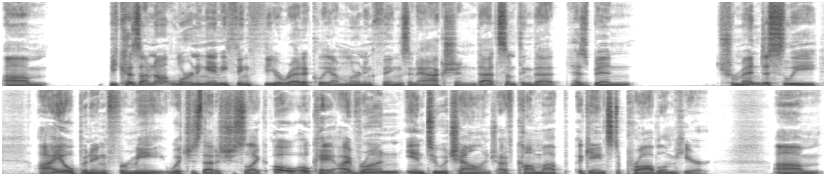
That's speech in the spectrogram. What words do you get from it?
um, because I'm not learning anything theoretically. I'm learning things in action. That's something that has been tremendously eye opening for me, which is that it's just like, oh, okay, I've run into a challenge. I've come up against a problem here. Um,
